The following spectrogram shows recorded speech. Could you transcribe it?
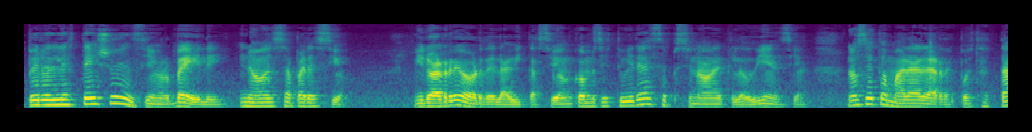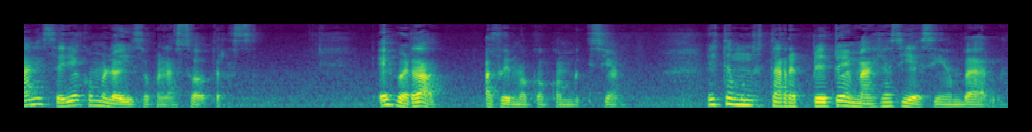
Pero el destello del señor Bailey no desapareció. Miró alrededor de la habitación como si estuviera decepcionado de que la audiencia no se tomara la respuesta tan en serio como lo hizo con las otras. Es verdad, afirmó con convicción. Este mundo está repleto de magias y deciden verla,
